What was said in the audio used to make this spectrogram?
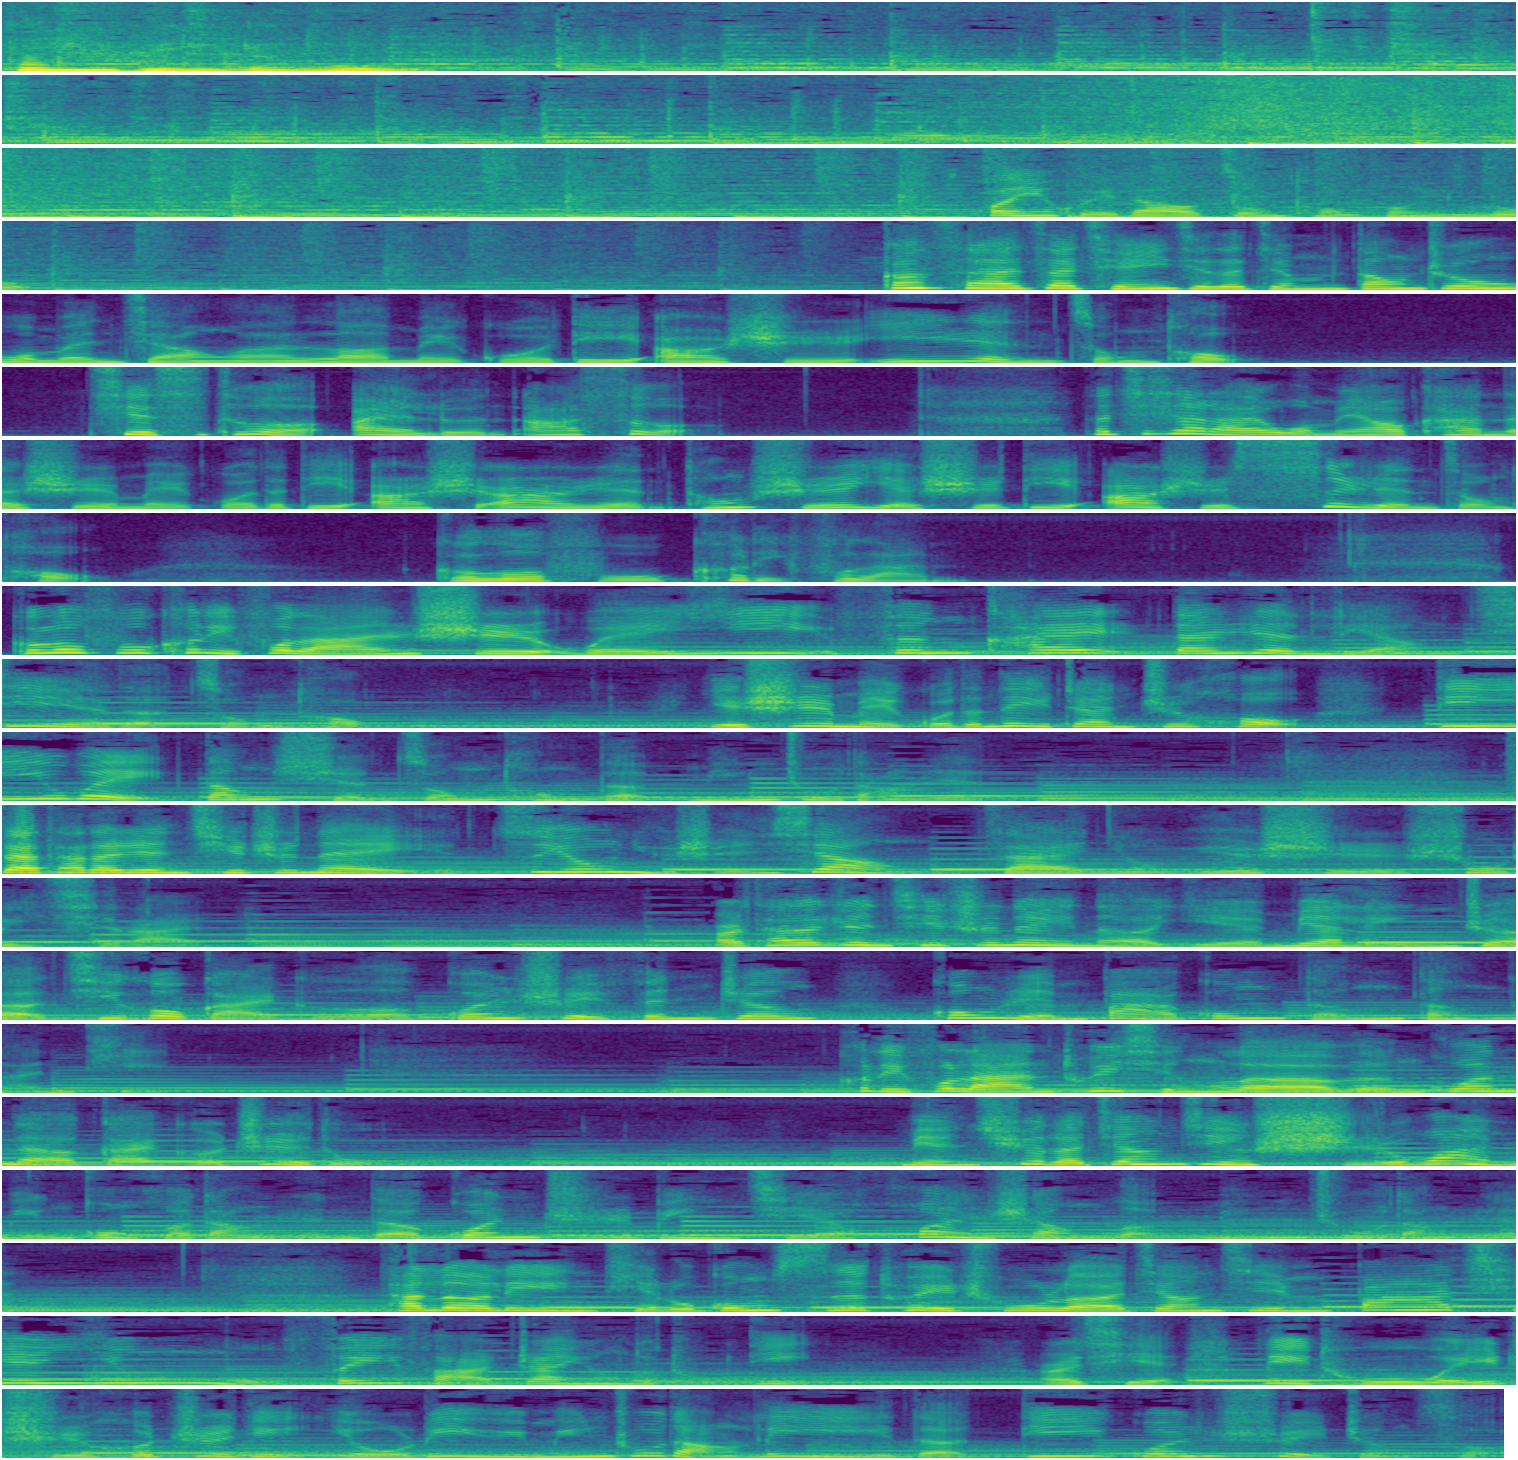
风云人物，欢迎回到《总统风云录》。刚才在前一节的节目当中，我们讲完了美国第二十一任总统切斯特·艾伦·阿瑟。那接下来我们要看的是美国的第二十二任，同时也是第二十四任总统格罗弗·克里夫兰。格罗夫·克里夫兰是唯一分开担任两届的总统，也是美国的内战之后第一位当选总统的民主党人。在他的任期之内，自由女神像在纽约市树立起来。而他的任期之内呢，也面临着机构改革、关税纷争、工人罢工等等难题。克利夫兰推行了文官的改革制度，免去了将近十万名共和党人的官职，并且换上了民主党人。他勒令铁路公司退出了将近八千英亩非法占用的土地，而且力图维持和制定有利于民主党利益的低关税政策。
